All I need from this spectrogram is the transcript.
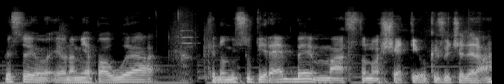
questa è una mia paura che non mi stupirebbe ma sono scettico che succederà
